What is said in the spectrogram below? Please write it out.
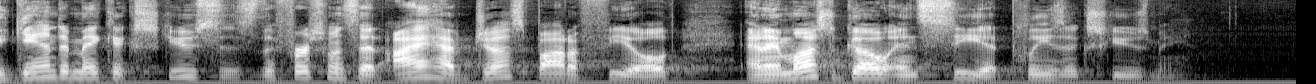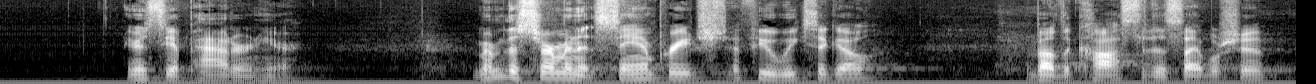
began to make excuses. The first one said, I have just bought a field and I must go and see it. Please excuse me. You're going to see a pattern here. Remember the sermon that Sam preached a few weeks ago about the cost of discipleship,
